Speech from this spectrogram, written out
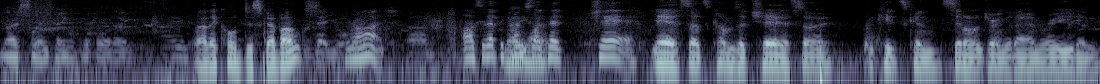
No sleeping before then. Uh, they're called disco bunks. Right. Oh, so that becomes yeah. like a chair. Yeah, so it comes a chair so the kids can sit on it during the day and read and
